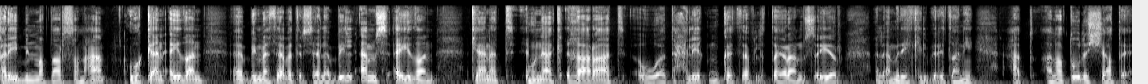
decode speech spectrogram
قريب من مطار صنعاء وكان أيضا بمثابة رسالة. بالأمس أيضا كانت هناك غارات وتحليق مكثف للطيران المسير الأمريكي البريطاني على طول الشاطئ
